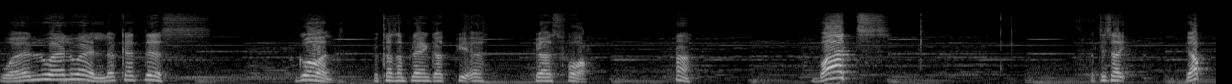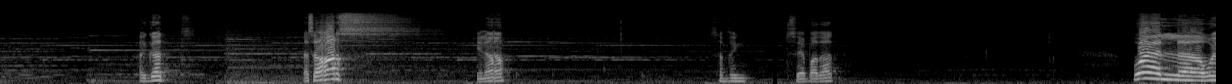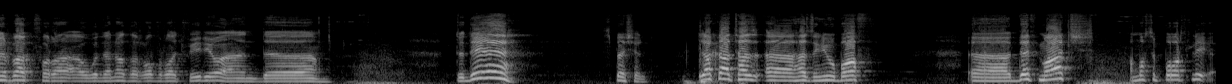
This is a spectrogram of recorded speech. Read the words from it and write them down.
Well, well, well, look at this. Gold, because I'm playing at P uh, PS4. Huh. But... At least I... Yep. I got... a source. You know? Something to say about that? Well, uh, we're back for uh, with another Overwatch video and uh, today special. Junkrat has uh, has a new buff, uh, death match, and most importantly,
